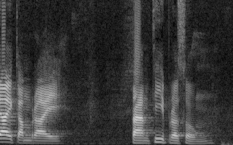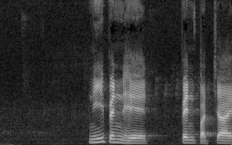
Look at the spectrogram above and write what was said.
ได้กำไรตามที่ประสงค์ นี้เป็นเหตุเป็นปัจจัย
